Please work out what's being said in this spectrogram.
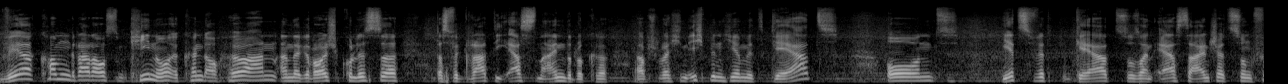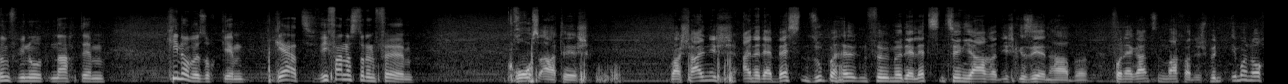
Wir kommen gerade aus dem Kino. Ihr könnt auch hören an der Geräuschkulisse, dass wir gerade die ersten Eindrücke absprechen. Ich bin hier mit Gerd und jetzt wird Gerd so seine erste Einschätzung fünf Minuten nach dem Kinobesuch geben. Gerd, wie fandest du den Film? Großartig. Wahrscheinlich einer der besten Superheldenfilme der letzten zehn Jahre, die ich gesehen habe, von der ganzen Machart. Ich bin immer noch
